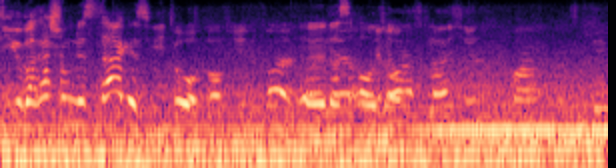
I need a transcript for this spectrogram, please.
die Überraschung des Tages, Vito. Auf jeden Fall. Äh, das Ja, Auto. Genau das gleiche. War extrem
